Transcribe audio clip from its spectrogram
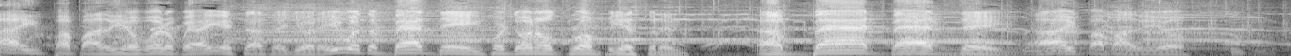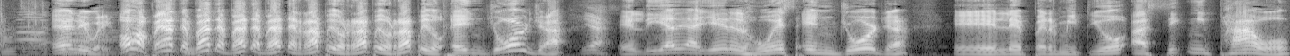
Ay, papá Dios. Bueno, pues ahí está, señores. It was a bad day for Donald Trump yesterday. A bad, bad day. Ay, papá Dios. Anyway. Oh, espérate, espérate, espérate, espérate. Rápido, rápido, rápido. En Georgia, Yes. el día de ayer, el juez en Georgia eh, le permitió a Sidney Powell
